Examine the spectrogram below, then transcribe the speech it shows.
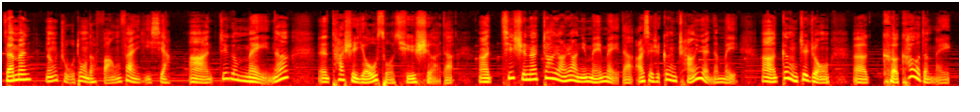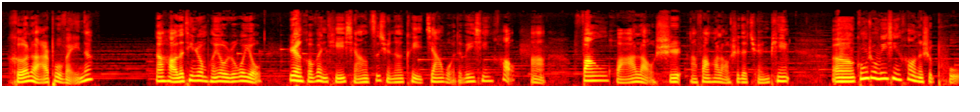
咱们能主动的防范一下。啊，这个美呢，嗯，它是有所取舍的啊。其实呢，照样让你美美的，而且是更长远的美啊，更这种呃可靠的美，何乐而不为呢？那好的，听众朋友，如果有任何问题想要咨询呢，可以加我的微信号啊，芳华老师啊，芳华老师的全拼，嗯，公众微信号呢是普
